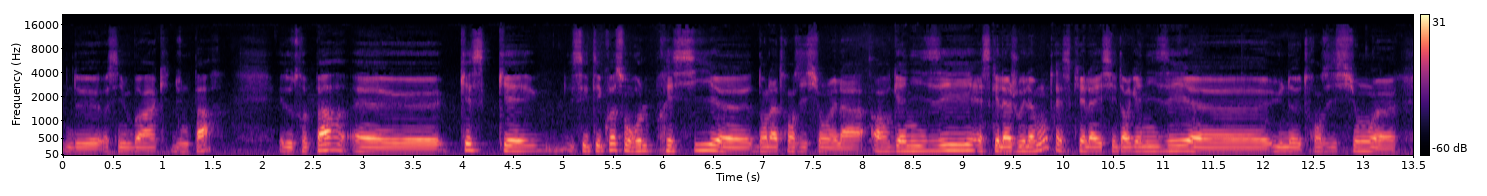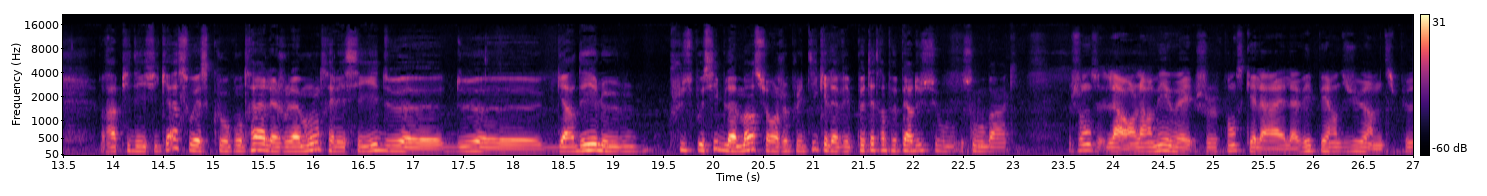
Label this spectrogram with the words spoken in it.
de Hosni Moubarak d'une part et d'autre part, qu'est-ce c'était quoi son rôle précis dans la transition? Elle a organisé, est-ce qu'elle a joué la montre? Est-ce qu'elle a essayé d'organiser une transition rapide et efficace? Ou est-ce qu'au contraire elle a joué la montre, elle a essayé de, euh, de euh, garder le plus possible la main sur un jeu politique qu'elle avait peut-être un peu perdu sous, sous Moubarak l'armée, je pense qu'elle elle avait perdu un petit peu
